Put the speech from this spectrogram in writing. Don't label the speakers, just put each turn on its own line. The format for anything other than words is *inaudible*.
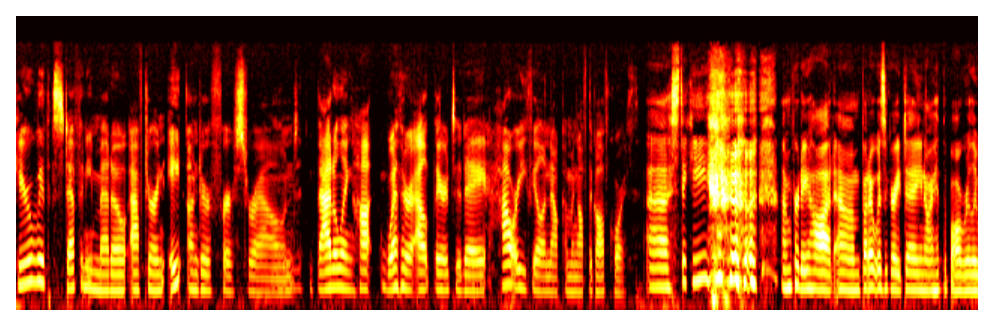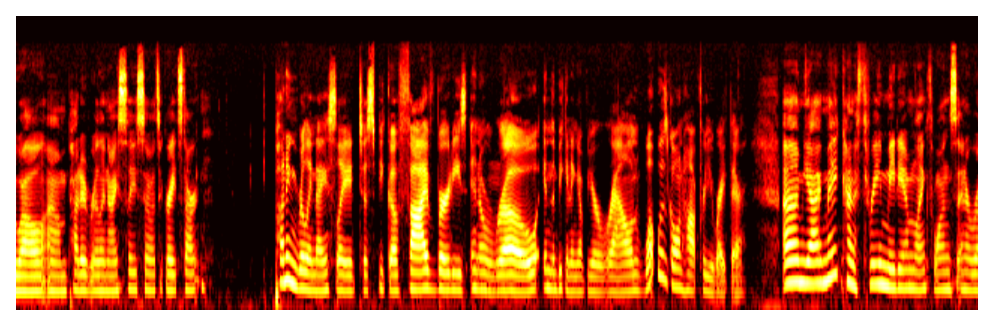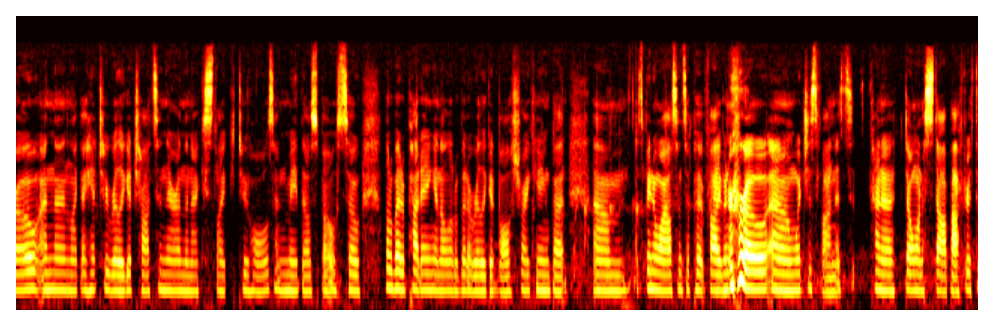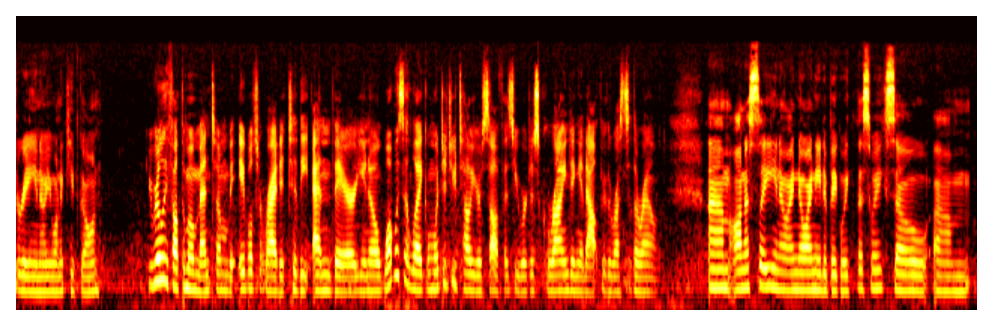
Here with Stephanie Meadow after an eight under first round, battling hot weather out there today. How are you feeling now coming off the golf course?
Uh, sticky. *laughs* I'm pretty hot, um, but it was a great day. You know, I hit the ball really well, um, putted really nicely, so it's a great start
putting really nicely to speak of five birdies in a mm-hmm. row in the beginning of your round. What was going hot for you right there?
Um, yeah, I made kind of three medium length ones in a row, and then like I hit two really good shots in there in the next like two holes and made those both. So a little bit of putting and a little bit of really good ball striking. But um, it's been a while since I put five in a *laughs* row, um, which is fun. It's kind of don't want to stop after three. You know, you want to keep going
you really felt the momentum, be able to ride it to the end there. You know, what was it like, and what did you tell yourself as you were just grinding it out through the rest of the round?
Um, honestly, you know, I know I need a big week this week, so um,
